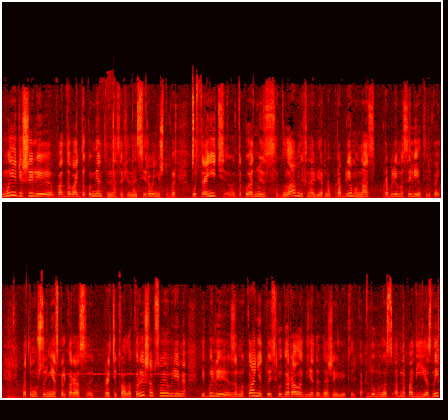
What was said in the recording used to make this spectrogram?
Мы решили подавать документы на софинансирование, чтобы устранить э, такую одну из главных, наверное, проблем. У нас проблема с электрикой, потому что несколько раз э, протекала крыша в свое время и были замыкания, то есть выгорала где-то даже электрика. Дом у нас одноподъездный,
